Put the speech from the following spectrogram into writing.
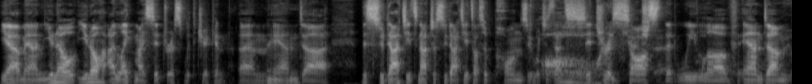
Yeah, man. You know, you know, I like my citrus with chicken, um, Mm-hmm. and uh, this sudachi. It's not just sudachi; it's also ponzu, which is that citrus sauce that. we love. And um,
